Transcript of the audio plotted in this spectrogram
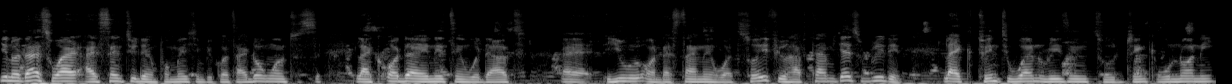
you know, that's why I sent you the information because I don't want to like order anything without uh, you understanding what. So if you have time, just read it. Like 21 reasons to drink Unoni.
